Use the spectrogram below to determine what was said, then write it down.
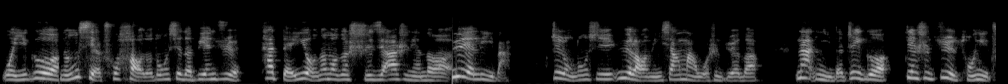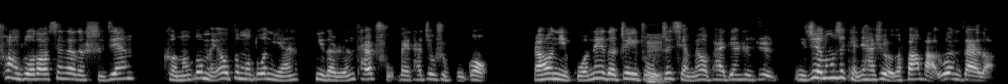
我一个能写出好的东西的编剧，他得有那么个十几二十年的阅历吧。这种东西遇老弥香嘛，我是觉得。那你的这个电视剧从你创作到现在的时间，可能都没有这么多年，你的人才储备它就是不够。然后你国内的这种之前没有拍电视剧，你这些东西肯定还是有个方法论在的，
